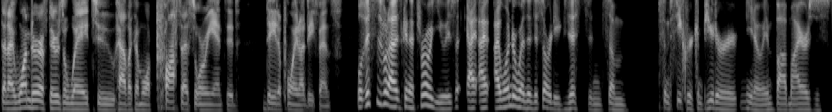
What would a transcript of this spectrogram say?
that I wonder if there's a way to have like a more process oriented data point on defense. Well, this is what I was going to throw at you. Is I, I I wonder whether this already exists in some some secret computer, you know, in Bob Myers'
